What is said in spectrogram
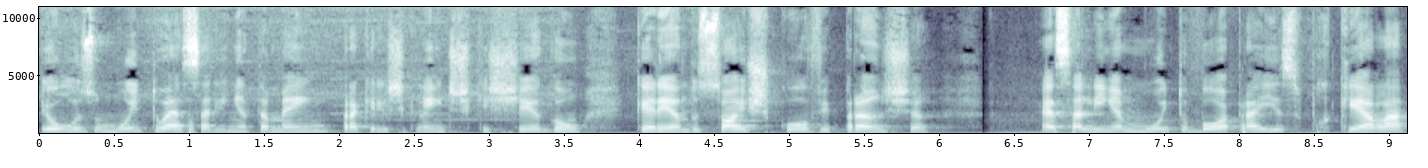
Eu uso muito essa linha também para aqueles clientes que chegam querendo só escova e prancha. Essa linha é muito boa para isso, porque ela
